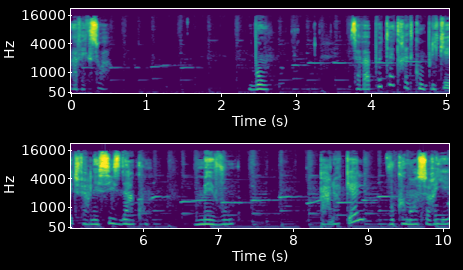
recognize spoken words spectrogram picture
avec soi. Bon, ça va peut-être être compliqué de faire les six d'un coup, mais vous, par lequel vous commenceriez?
